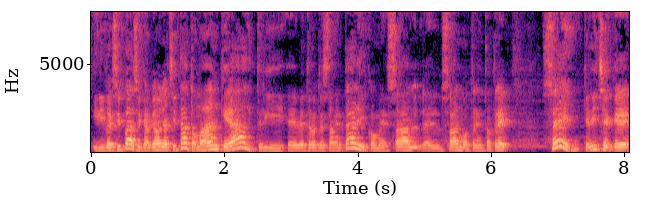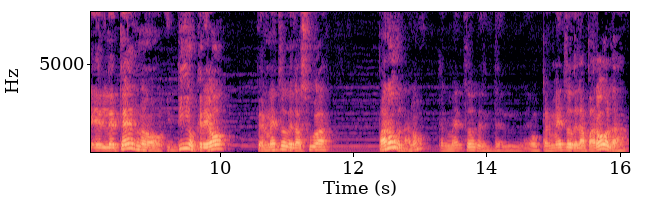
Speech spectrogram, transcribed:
i, diversi passi che abbiamo già citato, ma anche altri eh, veterotestamentari come Sal, il Salmo 33, 6, che dice che l'Eterno Dio creò per mezzo della sua parola, no? per mezzo del, del, o per mezzo della parola,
